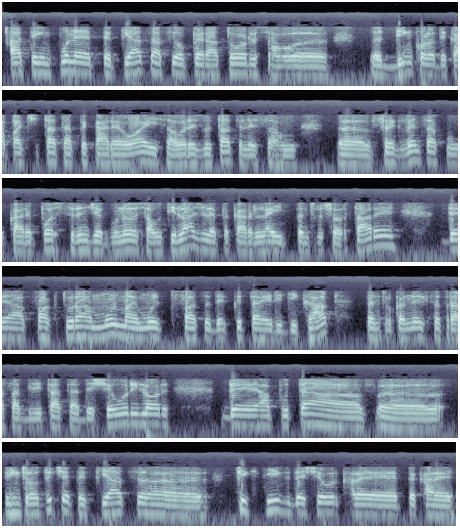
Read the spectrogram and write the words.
a te impune pe piață, a fi operator sau uh, dincolo de capacitatea pe care o ai sau rezultatele sau uh, frecvența cu care poți strânge gunoi sau utilajele pe care le ai pentru sortare, de a factura mult mai mult față de cât ai ridicat, pentru că nu există trasabilitatea deșeurilor, de a putea uh, introduce pe piață fictiv deșeuri care, pe care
